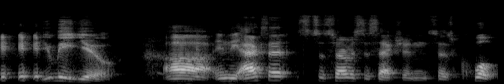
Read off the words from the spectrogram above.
you mean you? Uh, in the access to services section, it says, quote,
